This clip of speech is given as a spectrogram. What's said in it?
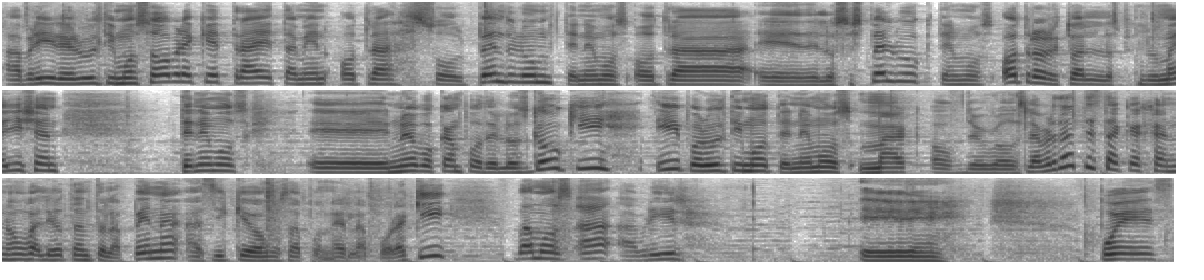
abrir el último sobre que trae también otra Soul Pendulum, tenemos otra de los Spellbook, tenemos otro ritual de los Pendulum Magician, tenemos eh, nuevo campo de los Goki y por último tenemos Mark of the Rose. La verdad esta caja no valió tanto la pena, así que vamos a ponerla por aquí. Vamos a abrir eh, pues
